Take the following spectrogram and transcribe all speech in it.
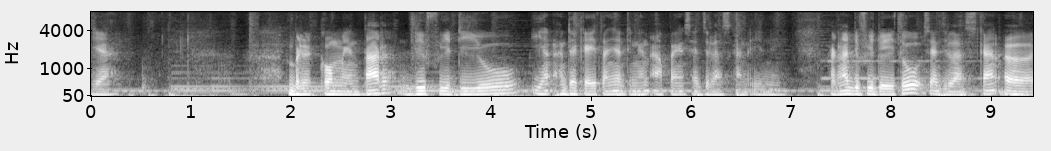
ya berkomentar di video yang ada kaitannya dengan apa yang saya jelaskan ini karena di video itu saya jelaskan uh,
